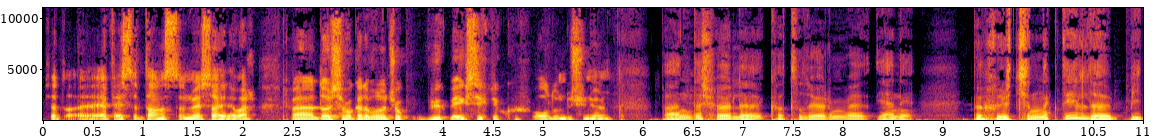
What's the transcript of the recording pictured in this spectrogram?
İşte e, Efes'te Dunstan vesaire var. Ben Darüşşafaka'da bunun çok büyük bir eksiklik olduğunu düşünüyorum. Ben de şöyle katılıyorum ve yani böyle hırçınlık değil de bir,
